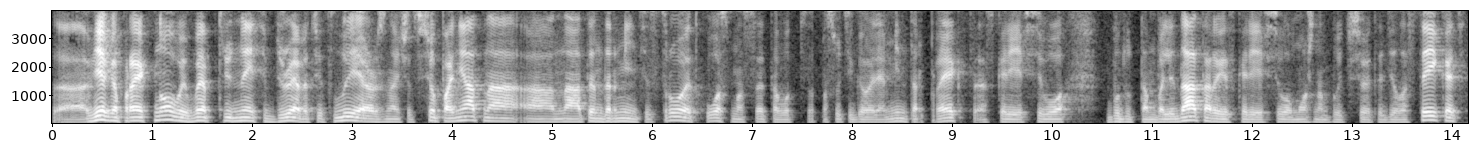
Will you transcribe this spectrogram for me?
Vega проект новый, Web3 Native Derivative Layer, значит, все понятно. А, на TenderMint строят, Космос, это вот, по сути говоря, Minter проект. Скорее всего, будут там валидаторы, скорее всего, можно будет все это дело стейкать.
